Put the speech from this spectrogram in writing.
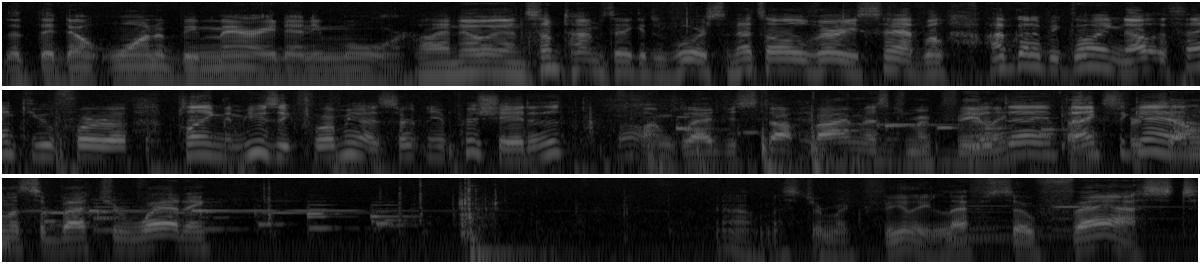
that they don't want to be married anymore. Well, I know, and sometimes they get divorced, and that's all very sad. Well, I've got to be going now. Thank you for uh, playing the music for me. I certainly appreciated it. Well, I'm glad you stopped by, Mr. McFeely. Good day, and thanks for again. telling us about your wedding. Oh, Mr. McFeely left so fast.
